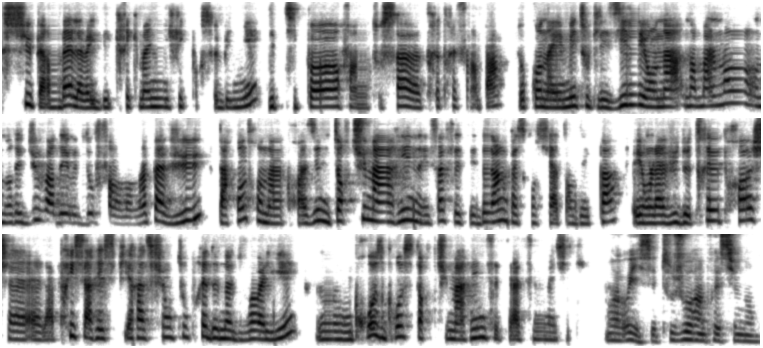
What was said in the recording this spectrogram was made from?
super belles avec des criques magnifiques pour se baigner, des petits ports, enfin tout ça très très sympa. Donc on a aimé toutes les îles et on a normalement on aurait dû voir des dauphins, on n'en a pas vu. Par contre, on a croisé une tortue marine et ça c'était dingue parce qu'on s'y attendait pas et on l'a vue de très proche. Elle, a pris sa respiration tout près de notre voilier. Une grosse grosse tortue marine, c'était assez magique. oui, c'est toujours impressionnant.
